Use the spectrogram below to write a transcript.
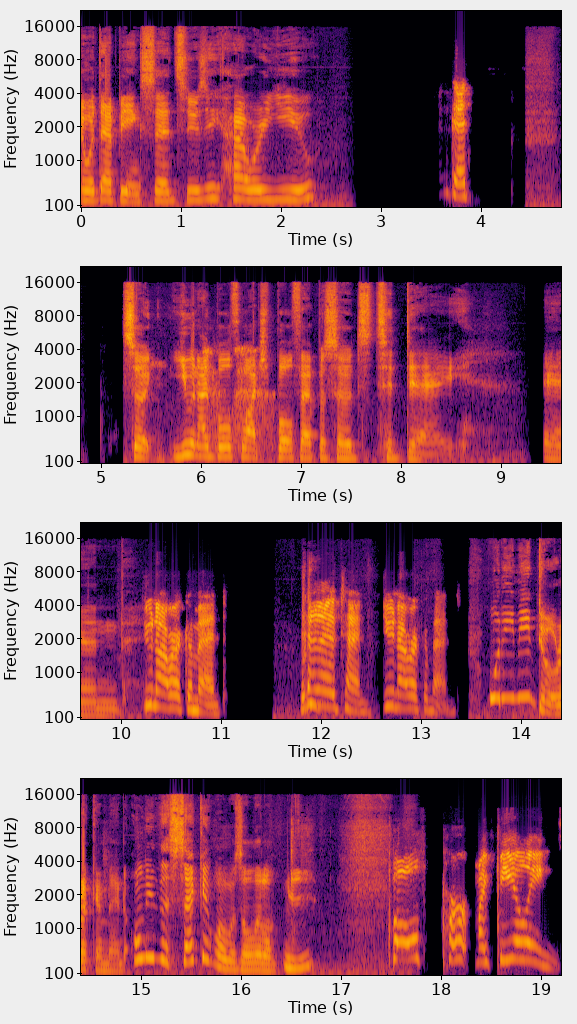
and with that being said, Susy, how are you? I'm good. So you and I both watched both episodes today, and Do not recommend. What 10 do you- out of 10. Do not recommend. what do you mean don't recommend? Only the second one was a little. Both hurt my feelings.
